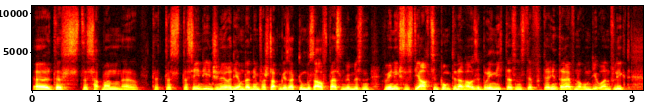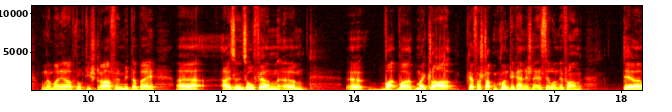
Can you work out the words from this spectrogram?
Äh, das, das, hat man, äh, das, das sehen die Ingenieure. Die haben dann dem Verstappen gesagt, du musst aufpassen, wir müssen wenigstens die 18 Punkte nach Hause bringen, nicht, dass uns der, der Hinterreifen noch um die Ohren fliegt. Und dann war ja auch noch die Strafe mit dabei. Äh, also insofern ähm, war, war mal klar, der Verstappen konnte keine schnellste Runde fahren. Der,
